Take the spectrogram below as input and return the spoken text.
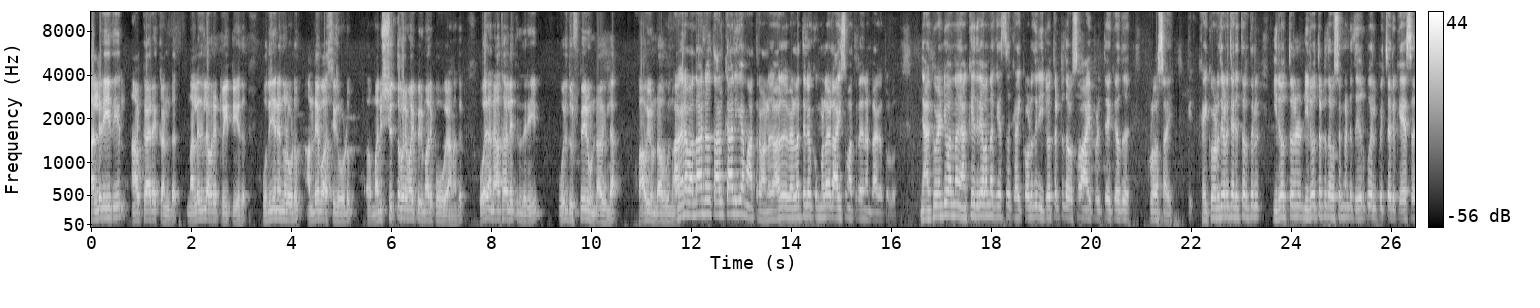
നല്ല രീതിയിൽ ആൾക്കാരെ കണ്ട് നല്ല രീതിയിൽ അവരെ ട്രീറ്റ് ചെയ്ത് പൊതുജനങ്ങളോടും അന്തേവാസികളോടും മനുഷ്യത്വപരമായി പെരുമാറി പോവുകയാണെങ്കിൽ ഒരു അനാഥാലയത്തിനെതിരെയും ഒരു ദുഷ്പേരും ഉണ്ടാവില്ല. ഭാവി ഉണ്ടാകുമെന്ന് അങ്ങനെ വന്നാൽ താൽക്കാലിക മാത്രമാണ്. അത് വെള്ളത്തിലെ കുമ്മളയുടെ ആയുസ് മാത്രമേ അതിനുണ്ടാകത്തുള്ളൂ ഞങ്ങൾക്ക് വേണ്ടി വന്ന ഞങ്ങൾക്കെതിരെ വന്ന കേസ് ഹൈക്കോടതിയിൽ ഇരുപത്തെട്ട് ദിവസം ആയപ്പോഴത്തേക്ക് അത് ക്ലോസ് ആയി. ഹൈക്കോടതിയുടെ ചരിത്രത്തിൽ ഇരുപത്തി ഇരുപത്തെട്ട് ദിവസം കൊണ്ട് തീർപ്പ് കൽപ്പിച്ച ഒരു കേസ്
